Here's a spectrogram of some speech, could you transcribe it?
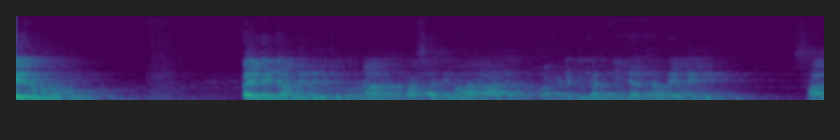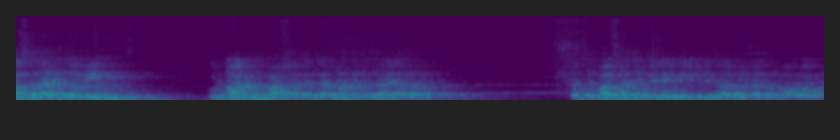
ਇਧਰੋਂ ਪਹਿਲੇ ਜਾਮੇ ਦੇ ਵਿੱਚ ਗੁਰੂ ਨਾਨਕ ਪਾਤਸ਼ਾਹ ਜੀ ਮਹਾਰਾਜ ਪਟਨੇ ਦੀ ਧਰਤੀ ਜਾ ਜਾਂਦੇ ਨੇ ਸਾਲਸਰਾਏ ਜੋ ਵੀ ਗੁਰੂ ਨਾਨਕ ਪਾਤਸ਼ਾਹ ਦੇ ਚਰਨਾਂ ਦੇ ਵਿੱਚ ਆਇਆ ਸੱਚੇ ਪਾਤਸ਼ਾਹ ਜੀ, ਮੇਰੇ ਵੀਰ ਦੇ ਘਰ ਵਿੱਚ ਚਰਨ ਪਾਵਾ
